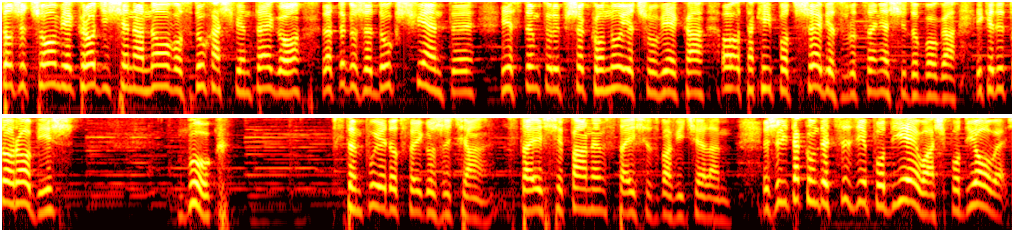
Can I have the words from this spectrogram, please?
to, że człowiek rodzi się na nowo z Ducha Świętego, dlatego że Duch Święty jest tym, który przekonuje człowieka o takiej potrzebie zwrócenia się do Boga. I kiedy to robisz, Bóg wstępuje do Twojego życia, staje się Panem, staje się Zbawicielem. Jeżeli taką decyzję podjęłaś, podjąłeś,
